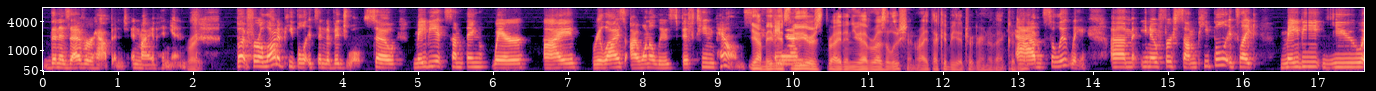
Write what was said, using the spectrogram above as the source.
than has ever happened, in my opinion. Right. But for a lot of people, it's individual. So maybe it's something where I realize I want to lose 15 pounds. Yeah, maybe and it's New Year's, right? And you have a resolution, right? That could be a triggering event, could Absolutely. Um, you know, for some people, it's like maybe you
